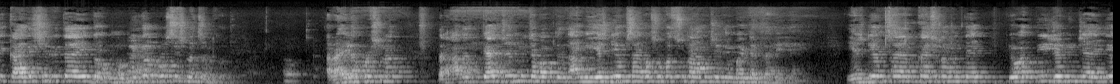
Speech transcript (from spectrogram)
ते कायदेशीररित्या एक लिगल प्रोसेसनं चालतो. राहिला प्रश्न तर आता त्याच जमिनीच्या बाबतीत आम्ही एसडीएम साहेबासोबत सुद्धा आमची इथे बैठक झालेली आहे. एसडीएम साहेब काय सुद्धा म्हणते किंवा ती जमीन जी आहे ती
